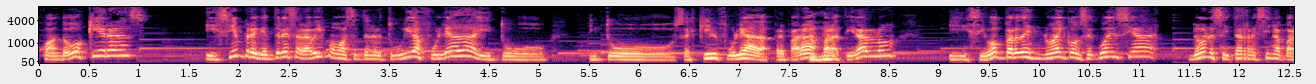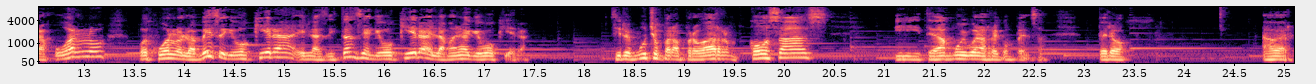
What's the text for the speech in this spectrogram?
cuando vos quieras y siempre que entres al abismo vas a tener tu vida fuleada y tu y tus skills fuleadas preparadas para tirarlo y si vos perdés no hay consecuencia, no necesitas resina para jugarlo, puedes jugarlo las veces que vos quieras, en las distancias que vos quieras, en la manera que vos quieras. Sirve mucho para probar cosas y te da muy buenas recompensas. Pero, a ver,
